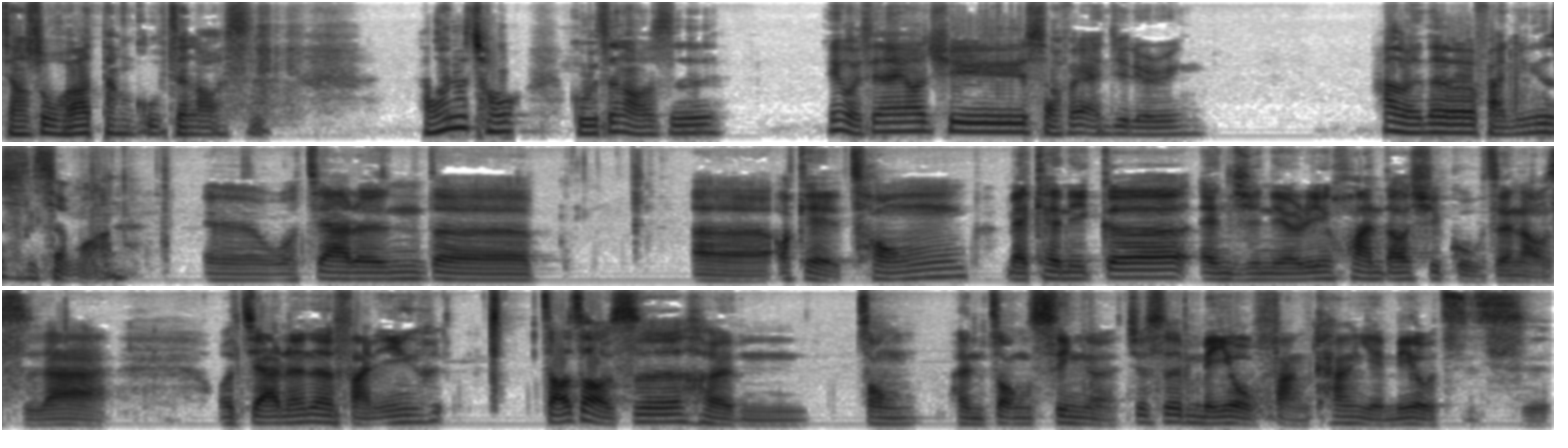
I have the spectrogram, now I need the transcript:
讲说我要当古筝老师，然后又从古筝老师，因为我现在要去 software engineering，他们的反应是什么啊？呃，我家人的呃，OK，从 mechanical engineering 换到去古筝老师啊，我家人的反应早早是很中很中性的，就是没有反抗，也没有支持，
